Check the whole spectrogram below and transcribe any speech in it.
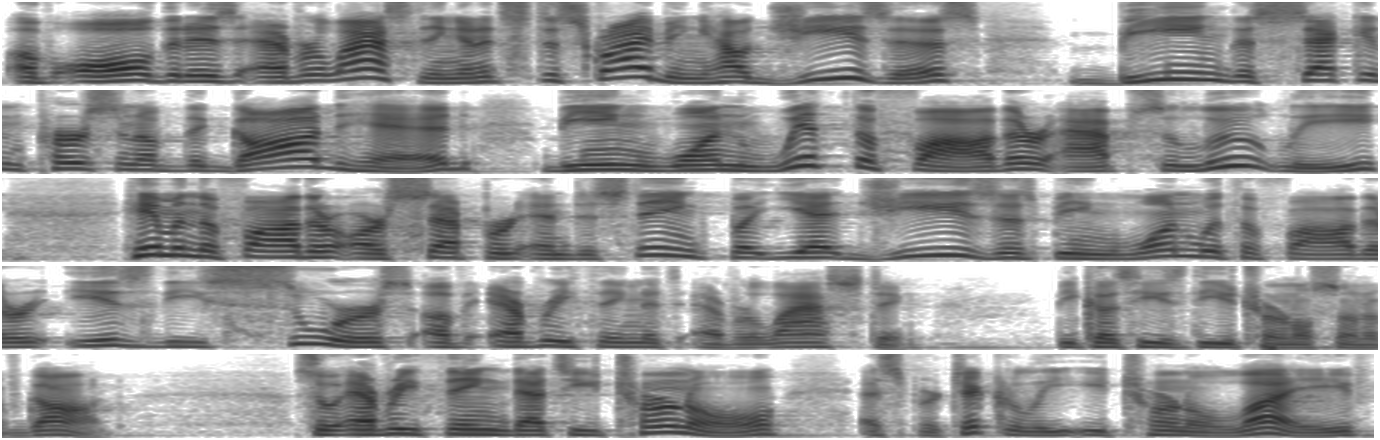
of all that is everlasting. And it's describing how Jesus, being the second person of the Godhead, being one with the Father, absolutely, him and the Father are separate and distinct, but yet Jesus, being one with the Father, is the source of everything that's everlasting because he's the eternal Son of God. So everything that's eternal, as particularly eternal life,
